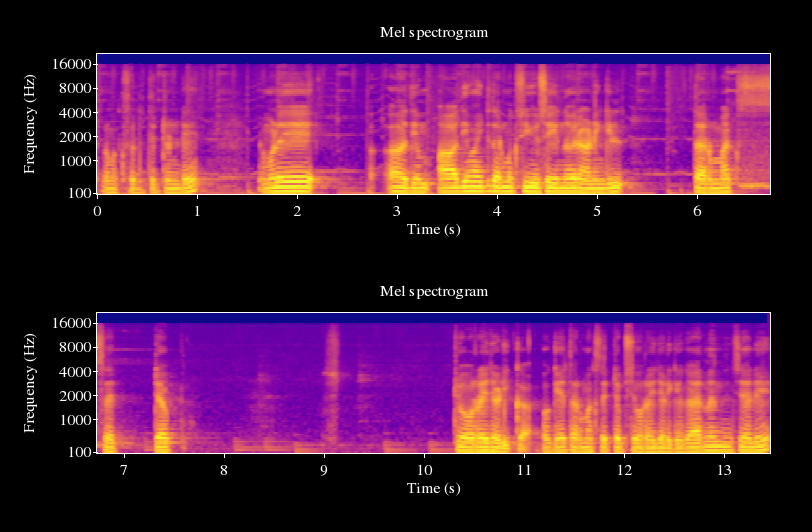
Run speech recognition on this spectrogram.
തെർമക്സ് എടുത്തിട്ടുണ്ട്. നമ്മൾ ആദ്യം ആദ്യമായിട്ട് തെർമക്സ് യൂസ് ചെയ്യുന്നവരാണെങ്കിൽ തെർമക്സ് സെറ്റപ്പ് സ്റ്റോറേജ് അടിക്കുക. ഓക്കെ തെർമക്സ് സെറ്റപ്പ് സ്റ്റോറേജ് അടിക്കുക. കാരണം എന്താ വെച്ചാൽ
